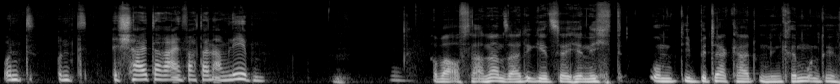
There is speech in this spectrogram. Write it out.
Und, und ich scheitere einfach dann am Leben. Aber auf der anderen Seite geht es ja hier nicht um die Bitterkeit und den Grimm und den,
